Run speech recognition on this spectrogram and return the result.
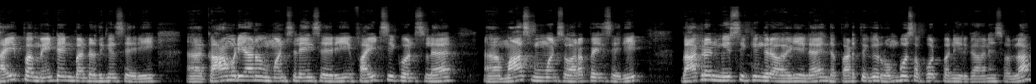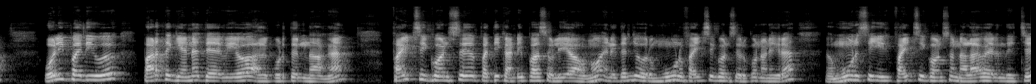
ஹைப்பை மெயின்டைன் பண்ணுறதுக்கும் சரி காமெடியான மூமெண்ட்ஸ்லேயும் சரி ஃபைட் சீக்வன்ஸில் மாஸ் மூமெண்ட்ஸ் வரப்பையும் சரி பேக்ரவுண்ட் மியூசிக்குங்கிற வகையில் இந்த படத்துக்கு ரொம்ப சப்போர்ட் பண்ணியிருக்காங்கன்னு சொல்லலாம். ஒளிப்பதிவு படத்துக்கு என்ன தேவையோ அதை கொடுத்துருந்தாங்க. ஃபைட் சீக்வன்ஸு பற்றி கண்டிப்பாக சொல்லி ஆகணும் எனக்கு தெரிஞ்ச ஒரு மூணு ஃபைட் சீக்வன்ஸ் இருக்கும்னு நினைக்கிறேன். மூணு சி ஃபைட் சீக்வன்ஸும் நல்லாவே இருந்துச்சு.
